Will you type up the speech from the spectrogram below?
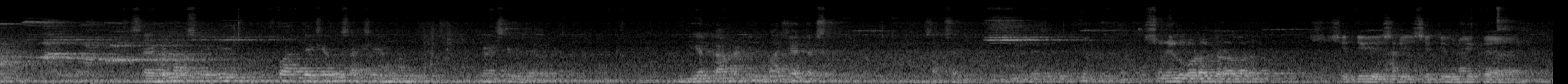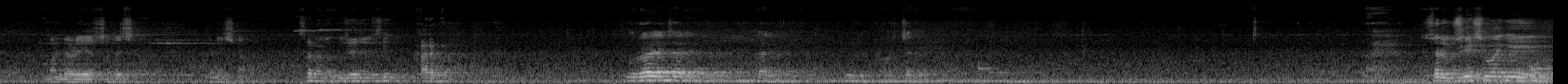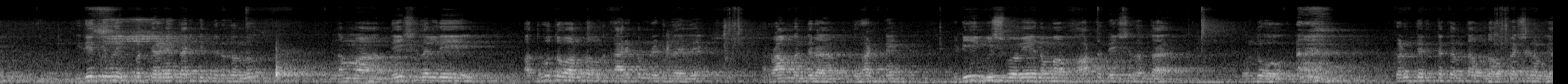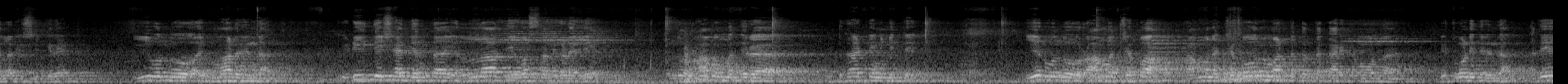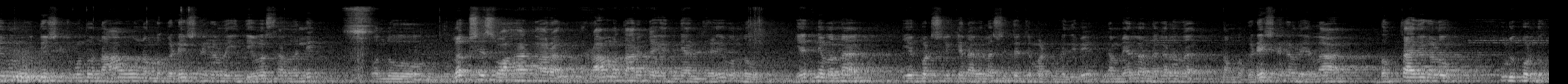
ಸೈಕಲಾಸ್ವಾಮಿ ಉಪಾಧ್ಯಕ್ಷರು ಸಾಕ್ಷಿ ಹನುಮಾನ್ ಗಣೇಶ ಏನು ಕಾಮರೆಡ್ಡಿ ಭಾಷೆ ಅಧ್ಯಕ್ಷ ಸಾಕ್ಷಿ. ಸುನಿಲ್ ಗೌಡ ಬಿರಾದರ್ ಸಿದ್ಧಿ ಶ್ರೀ ಸಿದ್ಧಿವಿನಾಯಕ ಮಂಡಳಿಯ ಸದಸ್ಯ ಗಣೇಶ ಸರ್ ನಾನು ವಿಜಯ ಜೋಶಿ ಕಾರ್ಯಕ್ರಮ. ಗುರುಚಾರ್ಯ ಕಾರ್ಯಕ್ರಮ. ಅರ್ಚಕ. ಸರ್ ವಿಶೇಷವಾಗಿ ಇದೇ ತಿಂಗಳ ಇಪ್ಪತ್ತೆರಡನೇ ತಾರೀಕಿನ ದಿನದಂದು ನಮ್ಮ ದೇಶದಲ್ಲಿ ಅದ್ಭುತವಾದಂಥ ಒಂದು ಕಾರ್ಯಕ್ರಮ ನಡೀತಾ ಇದೆ. ರಾಮ ಮಂದಿರ ಉದ್ಘಾಟನೆ. ಇಡೀ ವಿಶ್ವವೇ ನಮ್ಮ ಭಾರತ ದೇಶದತ್ತ ಒಂದು ಕಣ್ತೆರಿತಕ್ಕಂಥ ಒಂದು ಅವಕಾಶ ನಮಗೆಲ್ಲರಿಗೂ ಸಿಕ್ಕಿದೆ. ಈ ಒಂದು ಅಭಿಮಾನದಿಂದ ಇಡೀ ದೇಶಾದ್ಯಂತ ಎಲ್ಲ ದೇವಸ್ಥಾನಗಳಲ್ಲಿ ಒಂದು ರಾಮ ಮಂದಿರ ಉದ್ಘಾಟನೆ ನಿಮಿತ್ತ ಏನು ಒಂದು ರಾಮ ಜಪ, ರಾಮನ ಜಪವನ್ನು ಮಾಡ್ತಕ್ಕಂಥ ಕಾರ್ಯಕ್ರಮವನ್ನು ಇಟ್ಕೊಂಡಿದ್ದರಿಂದ ಅದೇ ಒಂದು ಉದ್ದೇಶ ಇಟ್ಕೊಂಡು ನಾವು ನಮ್ಮ ಗಣೇಶ ನಗರದ ಈ ದೇವಸ್ಥಾನದಲ್ಲಿ ಒಂದು ಲಕ್ಷ ಸ್ವಾಹಾಕಾರ ರಾಮ ತಾರಕ ಯಜ್ಞ ಅಂಥೇಳಿ ಒಂದು ಯಜ್ಞವನ್ನು ಏರ್ಪಡಿಸಲಿಕ್ಕೆ ನಾವೆಲ್ಲ ಸಿದ್ಧತೆ ಮಾಡಿಕೊಂಡಿದ್ದೀವಿ. ನಮ್ಮೆಲ್ಲ ನಗರದ, ನಮ್ಮ ಗಣೇಶ ನಗರದ ಎಲ್ಲ ಭಕ್ತಾದಿಗಳು ಕೂಡಿಕೊಂಡು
